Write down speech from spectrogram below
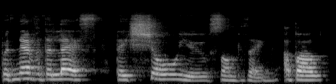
but nevertheless, they show you something about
